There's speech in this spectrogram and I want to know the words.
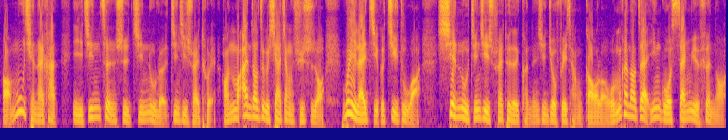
啊，目前来看，已经正式进入了经济衰退。好，那么按照这个下降趋势哦，未来几个季度啊，陷入经济衰退的可能性就非常高了。我们看到，在英国三月份哦，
